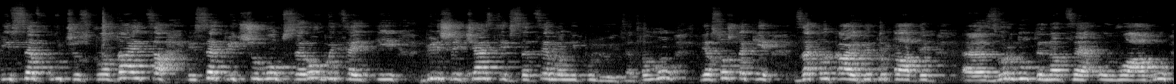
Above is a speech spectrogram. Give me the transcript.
і все в кучу складається, і все під шумок, все робиться, і, в більшій часті все це маніпулюється. Тому я все ж таки закликаю депутатів е, звернути на це увагу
